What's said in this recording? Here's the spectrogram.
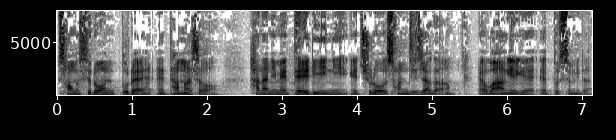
성스러운 뿔에 담아서 하나님의 대리인이 주로 선지자가 왕에게 붓습니다.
